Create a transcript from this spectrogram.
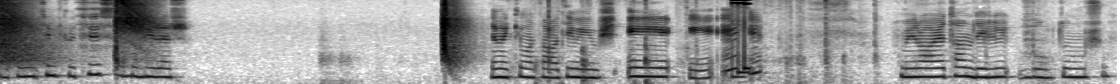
Matematiğim kötüyse bu girer. Demek ki matematiğim iyiymiş. Ee, ee, ee, ee. Mira'ya tam deli buldurmuşum.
